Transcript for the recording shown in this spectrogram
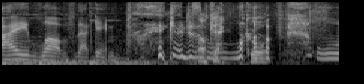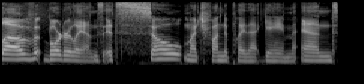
I love that game. I just okay, love, cool. love Borderlands. It's so much fun to play that game. And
